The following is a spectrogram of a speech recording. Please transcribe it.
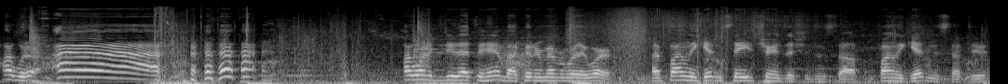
I would Ah! I wanted to do that to him, but I couldn't remember where they were. I'm finally getting stage transitions and stuff. I'm finally getting this stuff, dude.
